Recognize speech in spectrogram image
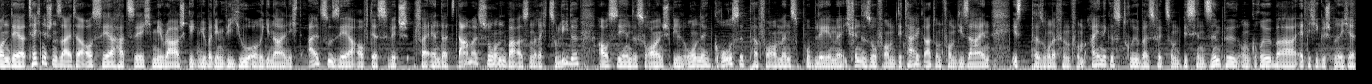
Von der technischen Seite aus her hat sich Mirage gegenüber dem Wii U Original nicht allzu sehr auf der Switch verändert. Damals schon war es ein recht solide aussehendes Rollenspiel ohne große Performance-Probleme. Ich finde so vom Detailgrad und vom Design ist Persona 5 um einiges drüber. Es wirkt so ein bisschen simpel und gröber. Etliche Gespräche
